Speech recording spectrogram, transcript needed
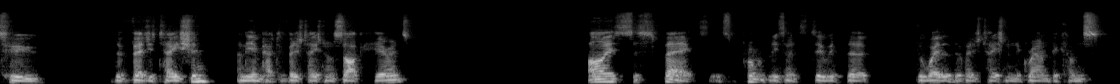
to the vegetation and the impact of vegetation on SAR coherence. I suspect it's probably something to do with the, the way that the vegetation in the ground becomes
